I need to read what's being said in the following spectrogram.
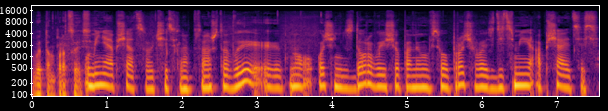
в этом процессе? У меня общаться учителя, потому что вы э, ну, очень здорово еще, помимо всего прочего, с детьми общаетесь.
